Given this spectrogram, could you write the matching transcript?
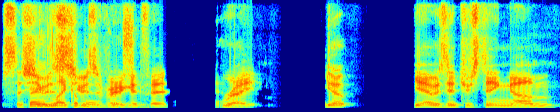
So she Very was she was a very good fit. Yeah. Right. Yep. Yeah, it was interesting um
